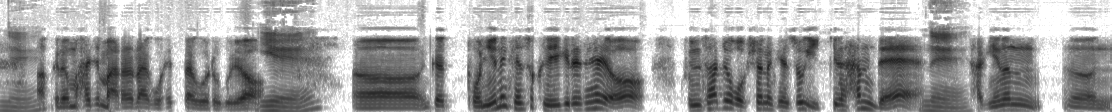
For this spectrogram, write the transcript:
네. 아 그러면 하지 말아라고 했다고 그러고요. 예. 어 그러니까 본인은 계속 그 얘기를 해요. 군사적 옵션은 계속 있긴 한데 네. 자기는 어,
